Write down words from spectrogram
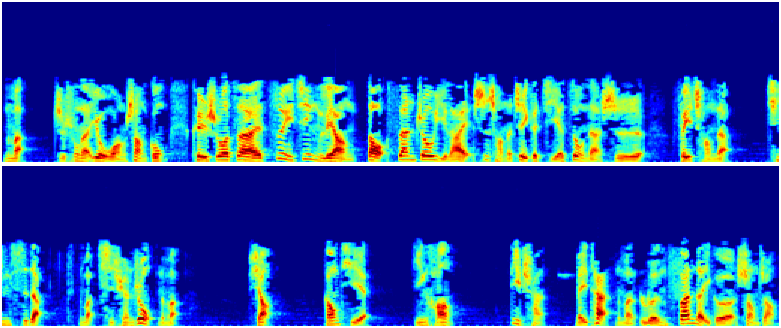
那么指数呢又往上攻。可以说，在最近两到三周以来，市场的这个节奏呢是非常的。清晰的，那么起权重，那么像钢铁、银行、地产、煤炭，那么轮番的一个上涨。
